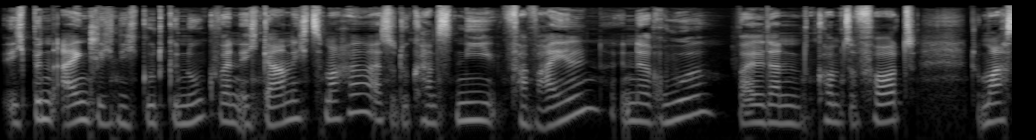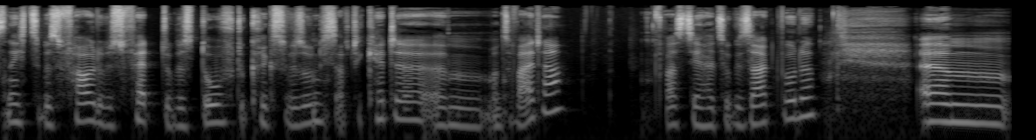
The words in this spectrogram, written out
ich bin eigentlich nicht gut genug, wenn ich gar nichts mache. Also du kannst nie verweilen in der Ruhe, weil dann kommt sofort, du machst nichts, du bist faul, du bist fett, du bist doof, du kriegst sowieso nichts auf die Kette ähm, und so weiter, was dir halt so gesagt wurde. Ähm,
